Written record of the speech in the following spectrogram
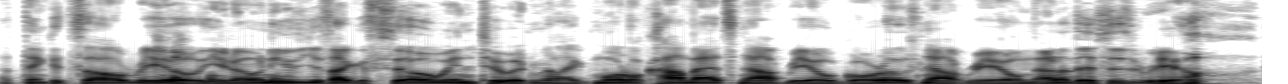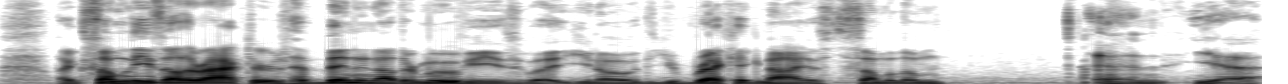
I think it's all real, you know. And he was just like so into it. And we're like, Mortal Kombat's not real. Goro's not real. None of this is real. like some of these other actors have been in other movies, but you know, you recognized some of them. And yeah.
